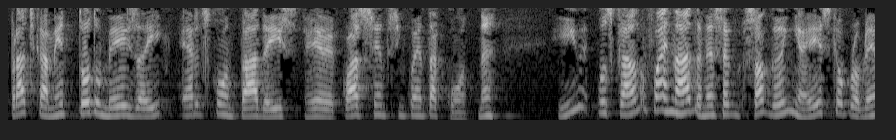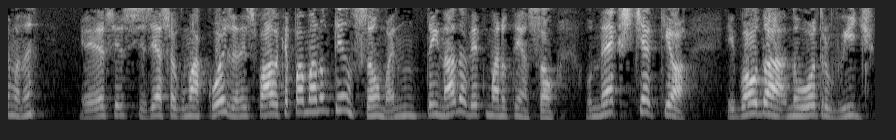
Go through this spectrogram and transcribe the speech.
praticamente todo mês aí era descontado aí, é, quase 150 conto, né? E os caras não faz nada, né? Só, só ganha, esse que é o problema, né? É, se eles fizessem alguma coisa, eles falam que é para manutenção, mas não tem nada a ver com manutenção. O Next aqui, ó, igual da, no outro vídeo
